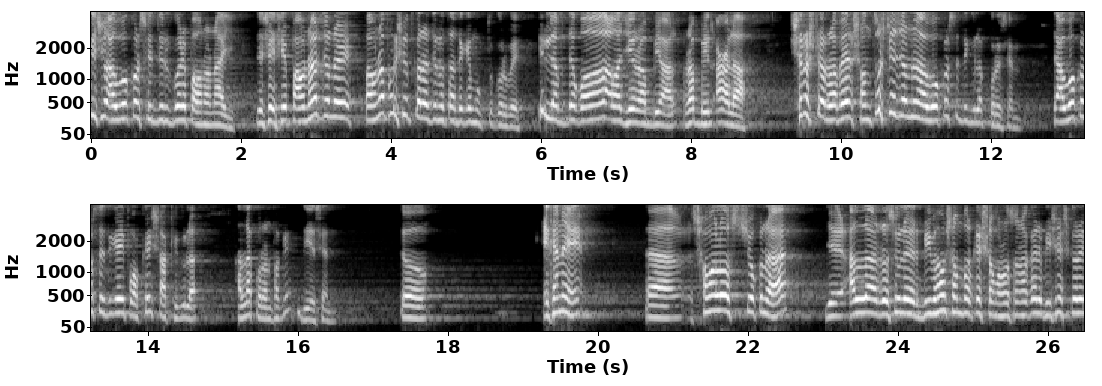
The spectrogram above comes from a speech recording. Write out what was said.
কিছু আবু বকর সিদ্দির উপরে পাওনা নাই। যে সে সে পাওনার জন্য, পাওনা পরিশোধ করার জন্য তাদেরকে মুক্ত করবে। রব্বি রব্বিল আলা। শ্রেষ্ঠ রবের সন্তুষ্টির জন্য আবু বকর সিদ্দিকগুলো করেছেন। তা আবু বকর সিদ্দিকের এই পক্ষে সাক্ষীগুলা আল্লাহ কোরআন পাকে দিয়েছেন। তো এখানে সমালোচকরা যে আল্লাহ রসুলের বিবাহ সম্পর্কে সমালোচনা করে, বিশেষ করে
